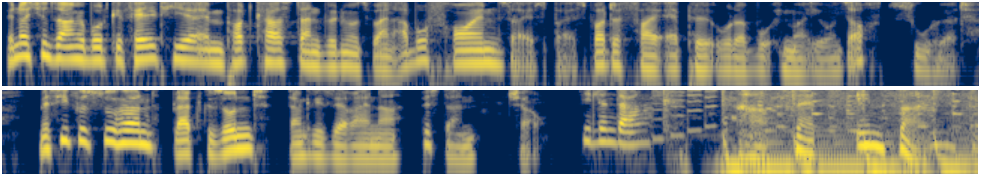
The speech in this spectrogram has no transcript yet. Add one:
Wenn euch unser Angebot gefällt hier im Podcast, dann würden wir uns über ein Abo freuen, sei es bei Spotify, Apple oder wo immer ihr uns auch zuhört. Merci fürs Zuhören, bleibt gesund. Danke dir sehr, Rainer. Bis dann. Ciao. Vielen Dank. HZ Insights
